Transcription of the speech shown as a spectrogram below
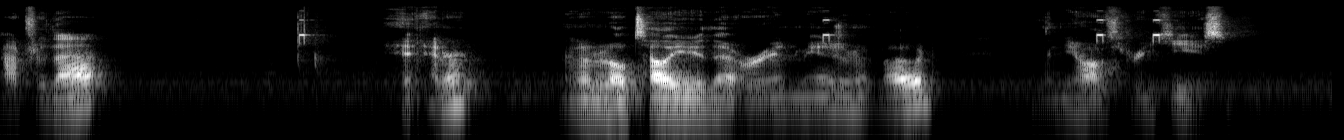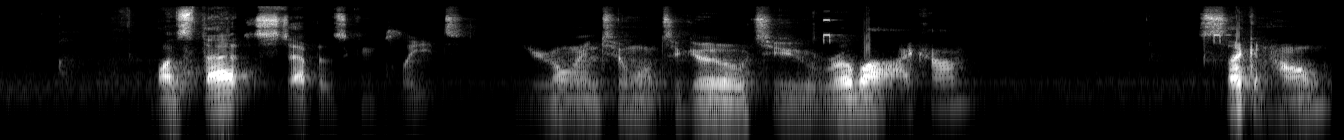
After that, hit enter and it'll tell you that we're in management mode then you'll have three keys. Once that step is complete, you're going to want to go to robot icon, second home,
